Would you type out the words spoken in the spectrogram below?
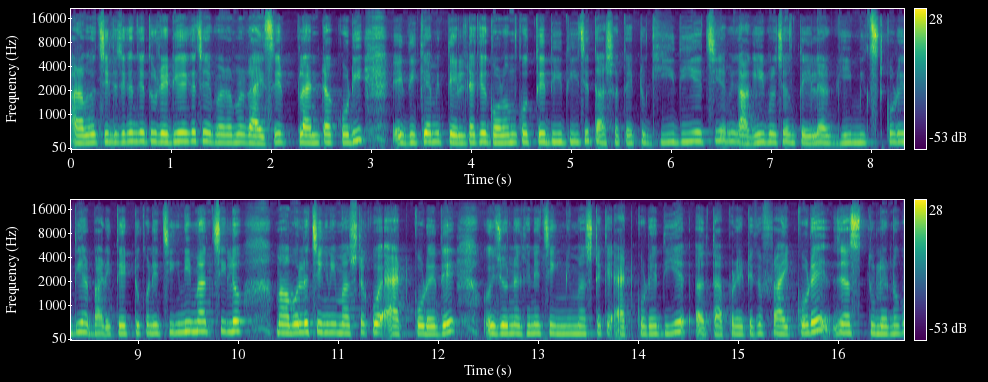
আর আমাদের চিলি চিকেন যেহেতু রেডি হয়ে গেছে, এবার আমরা রাইসের প্ল্যানটা করি। এদিকে আমি তেলটাকে গরম করতে দিয়ে দিয়েছি, তার সাথে একটু ঘি দিয়েছি। আমি আগেই বলেছিলাম তেল আর ঘি মিক্সড করে দিই আর বাড়িতে একটুখানি চিংড়ি মাছ ছিল। মা বলল চিংড়ি মাছটাকেও অ্যাড করে দে। ওই জন্য এখানে চিংড়ি মাছটাকে অ্যাড করে দিয়ে তারপরে এটাকে ফ্রাই করে জাস্ট তুলে নেব,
